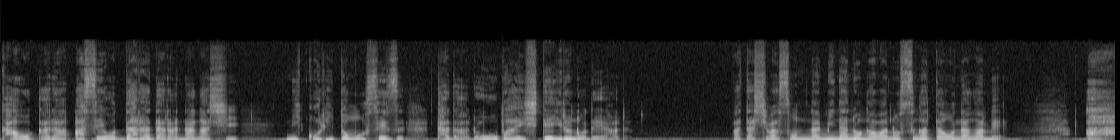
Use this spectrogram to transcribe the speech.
顔から汗をだらだら流しにこりともせずただ狼狽しているのである。私はそんな皆野川の姿を眺めああ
